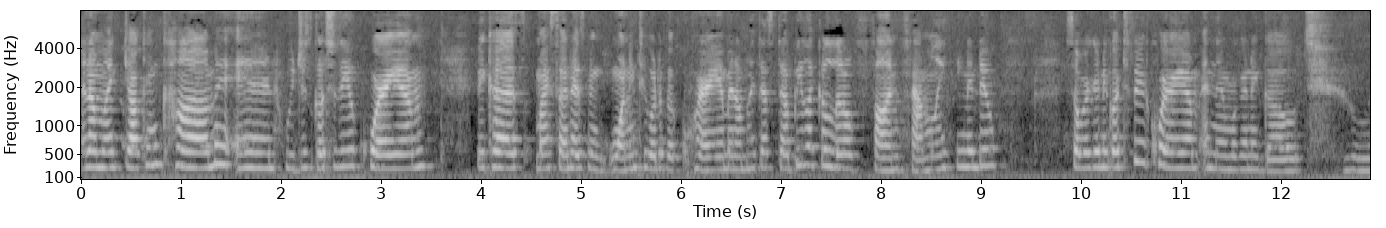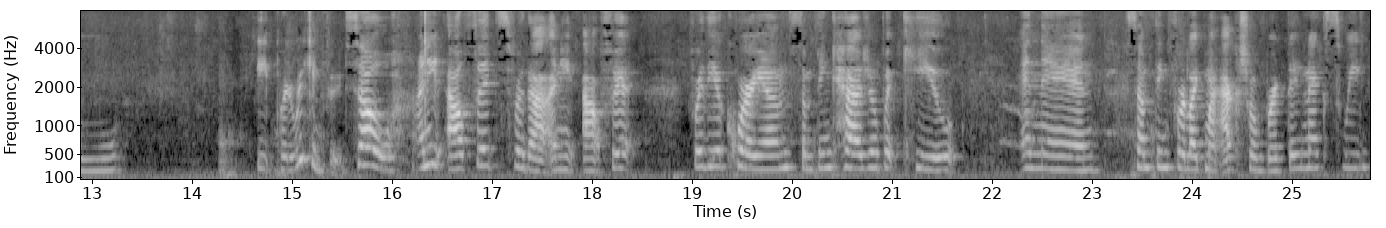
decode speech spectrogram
and I'm like, y'all can come and we just go to the aquarium because my son has been wanting to go to the aquarium and I'm like, that's, that'll be like a little fun family thing to do. So we're gonna go to the aquarium and then we're gonna go to eat Puerto Rican food. So I need outfits for that. I need outfit for the aquarium, something casual but cute. And then something for like my actual birthday next week.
